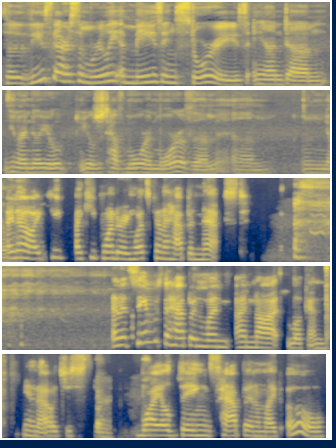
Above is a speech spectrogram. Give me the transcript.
So these are some really amazing stories, and um, you know, I know you'll you'll just have more and more of them. Um, you'll I know. I keep I keep wondering what's going to happen next. and it seems to happen when I'm not looking. You know, it's just wild things happen. I'm like, oh,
